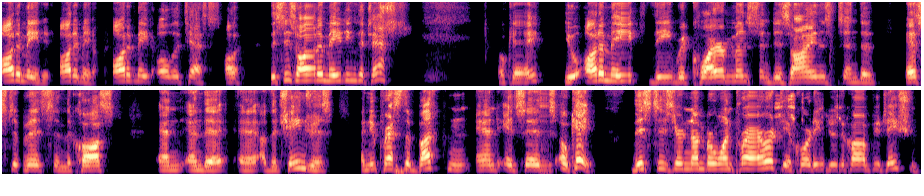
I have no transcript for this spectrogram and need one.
automate it, automate it, automate all the tests. This is automating the test. Okay, you automate the requirements and designs and the estimates and the costs and and the uh, the changes, and you press the button and it says, okay, this is your number one priority according to the computation.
